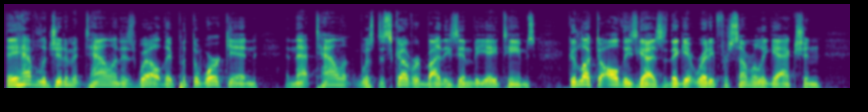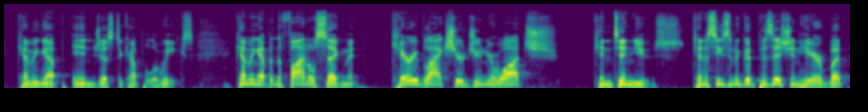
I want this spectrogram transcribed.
they have legitimate talent as well. They put the work in, and that talent was discovered by these NBA teams. Good luck to all these guys as they get ready for Summer League action coming up in just a couple of weeks. Coming up in the final segment, Kerry Blackshear Jr. Watch continues. Tennessee's in a good position here, but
